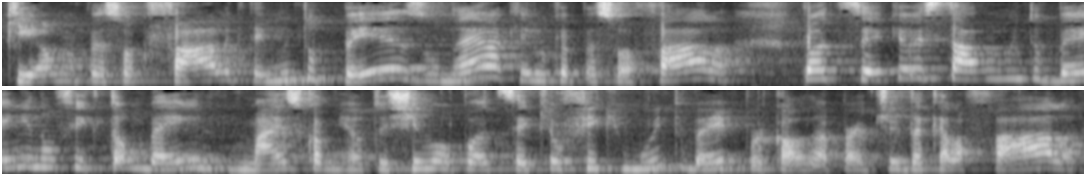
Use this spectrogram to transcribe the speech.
que é uma pessoa que fala, que tem muito peso, né? Aquilo que a pessoa fala, pode ser que eu estava muito bem e não fique tão bem mais com a minha autoestima, ou pode ser que eu fique muito bem por causa a partir daquela fala.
